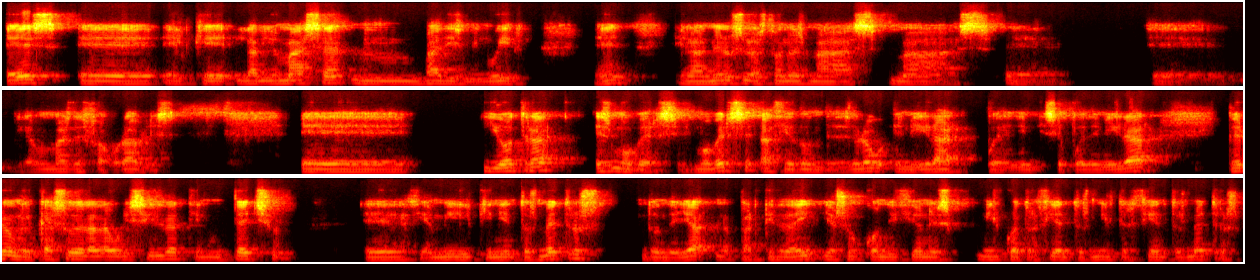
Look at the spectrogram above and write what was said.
es eh, el que la biomasa mm, va a disminuir, ¿eh? al menos en las zonas más, más, eh, digamos más desfavorables. y otra es moverse. ¿Moverse hacia dónde? Desde luego, emigrar. se puede emigrar, pero en el caso de la laurisilva tiene un techo hacia 1.500 metros donde ya a partir de ahí ya son condiciones 1.400, 1.300 metros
